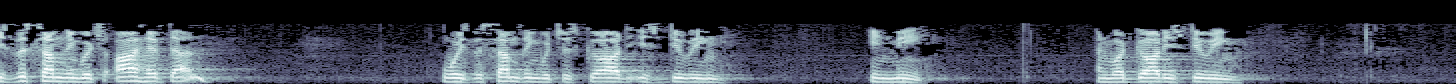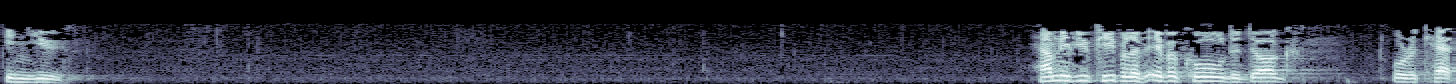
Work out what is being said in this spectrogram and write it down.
Is this something which I have done? Or is this something which is God is doing in me? And what God is doing in you? How many of you people have ever called a dog or a cat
